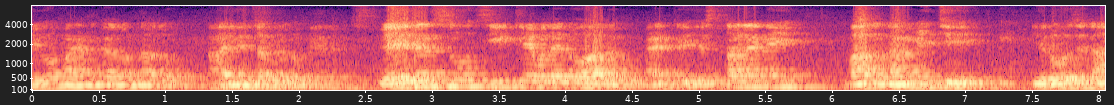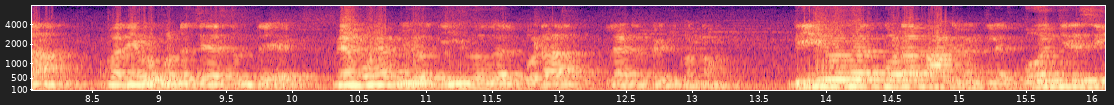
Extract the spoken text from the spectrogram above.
ఇగో మా వెనకాల ఉన్నారు తల్లిదండ్రులు పేరెంట్స్ సీట్లు ఇవ్వలేని వారు. అయితే ఇస్తానని మాకు నమ్మించి ఈ రోజున మరి ఇవ్వకుండా చేస్తుంటే మేము ఎంఈఓ డిఈఓ గారు కూడా లెటర్ పెట్టుకున్నాం. డిఈఓ గారు కూడా మాట వినట్లేదు. ఫోన్ చేసి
